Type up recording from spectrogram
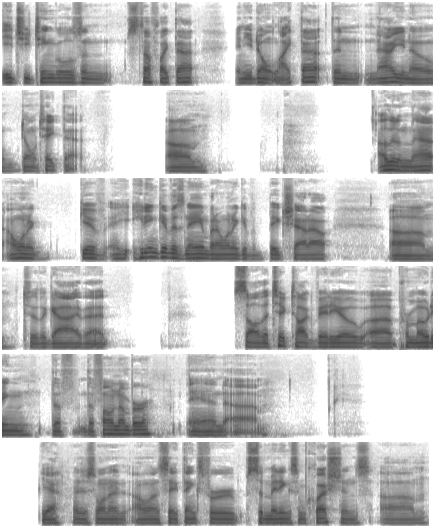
itchy tingles and stuff like that and you don't like that then now you know don't take that. Um, other than that i want to give he didn't give his name but i want to give a big shout out um, to the guy that saw the tiktok video uh, promoting the the phone number and um, yeah, I just want to I want to say thanks for submitting some questions. Um,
